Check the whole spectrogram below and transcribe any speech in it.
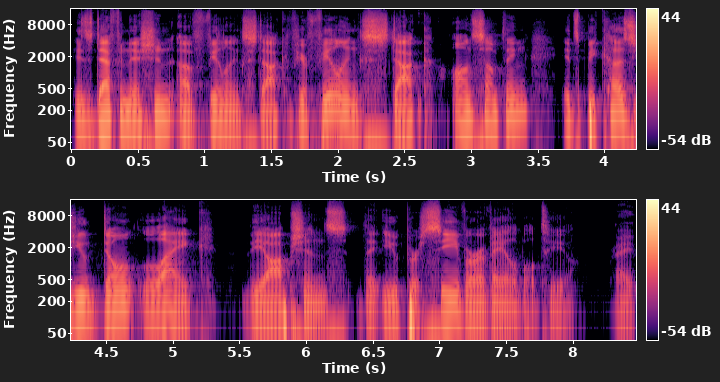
his definition of feeling stuck. If you're feeling stuck on something, it's because you don't like the options that you perceive are available to you. Right.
